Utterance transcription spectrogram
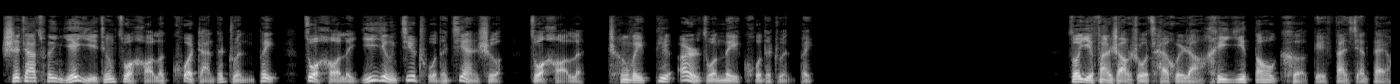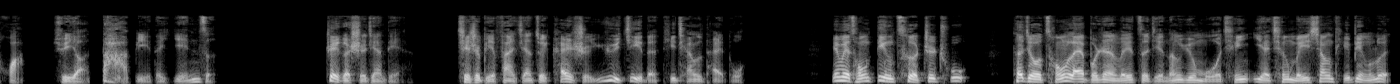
石家村也已经做好了扩展的准备，做好了一应基础的建设，做好了成为第二座内库的准备。所以范尚书才会让黑衣刀客给范闲带话，需要大笔的银子。这个时间点，其实比范闲最开始预计的提前了太多，因为从定策之初，他就从来不认为自己能与母亲叶青梅相提并论。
